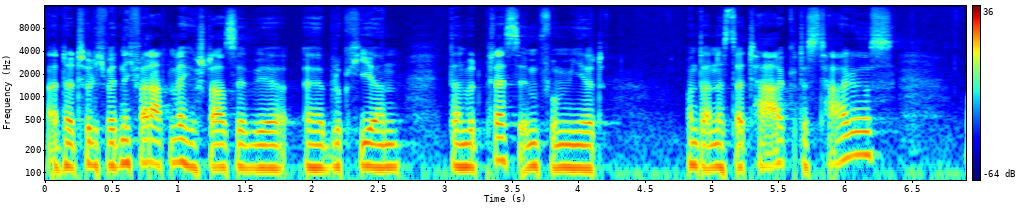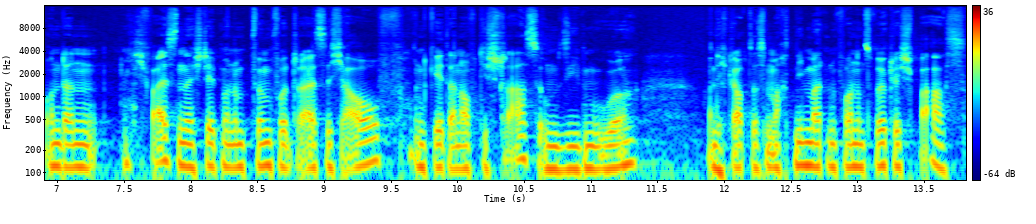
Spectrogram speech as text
Natürlich wird nicht verraten, welche Straße wir äh, blockieren. Dann wird Presse informiert. Und dann ist der Tag des Tages. Und dann, ich weiß nicht, steht man um 5.30 Uhr auf und geht dann auf die Straße um 7 Uhr. Und ich glaube, das macht niemandem von uns wirklich Spaß.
